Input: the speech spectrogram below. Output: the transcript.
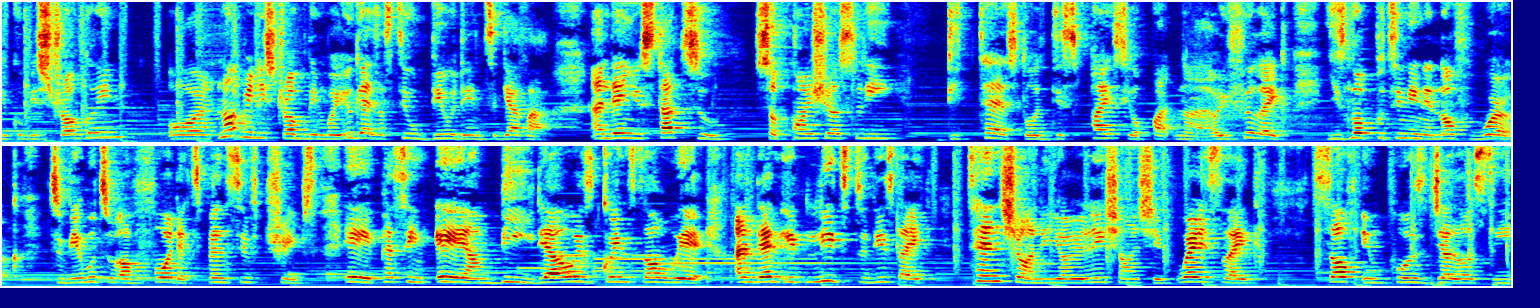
you could be struggling or not really struggling, but you guys are still building together. And then you start to subconsciously detest or despise your partner or you feel like he's not putting in enough work to be able to afford expensive trips hey person a and b they're always going somewhere and then it leads to this like tension in your relationship where it's like self-imposed jealousy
